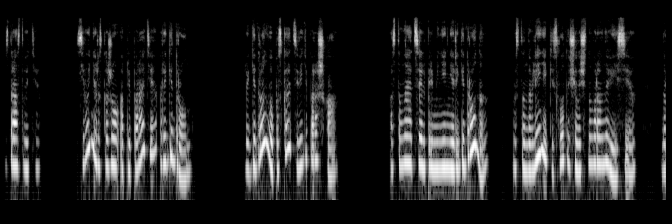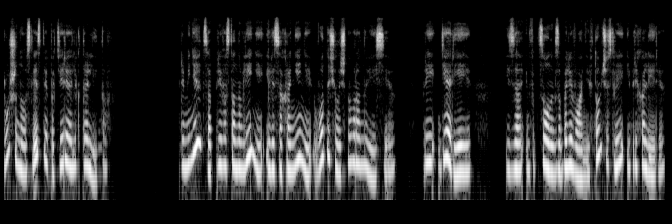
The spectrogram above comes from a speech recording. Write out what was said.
Здравствуйте! Сегодня расскажу о препарате Регидрон. Регидрон выпускается в виде порошка. Основная цель применения регидрона – восстановление кислотно-щелочного равновесия, нарушенного вследствие потери электролитов. Применяется при восстановлении или сохранении водно-щелочного равновесия, при диарее, из-за инфекционных заболеваний, в том числе и при холере,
